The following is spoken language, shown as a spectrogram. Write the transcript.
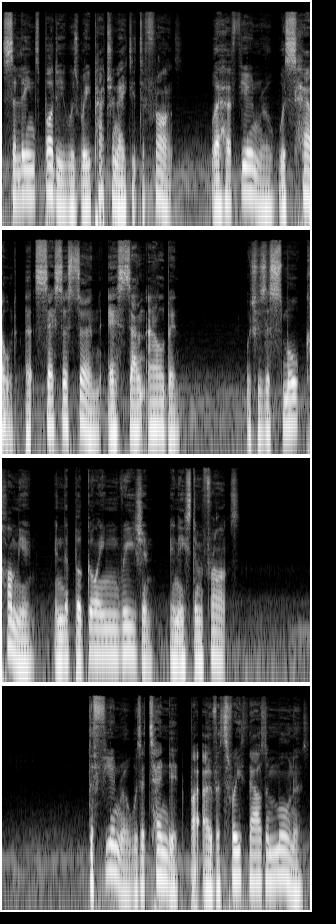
Celine's body was repatriated to France, where her funeral was held at Cesarson et Saint Albin, which was a small commune in the Bourgogne region in eastern France. The funeral was attended by over 3,000 mourners,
